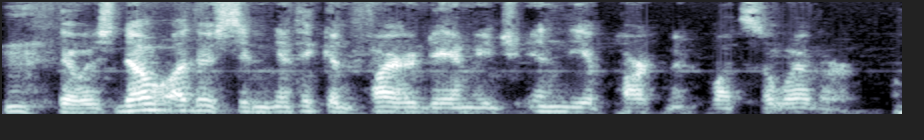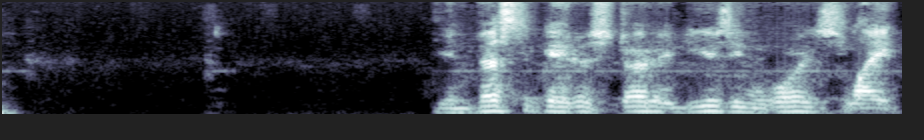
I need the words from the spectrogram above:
Hmm. There was no other significant fire damage in the apartment whatsoever. The investigators started using words like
